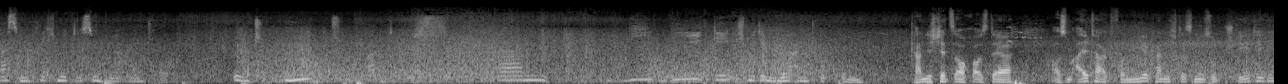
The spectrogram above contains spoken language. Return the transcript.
was mache ich mit diesem Höreindruck. Und mit praktisch, ähm, gehe ich mit dem Höreindruck um. Kann ich jetzt auch aus, der, aus dem Alltag von mir, kann ich das nur so bestätigen.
